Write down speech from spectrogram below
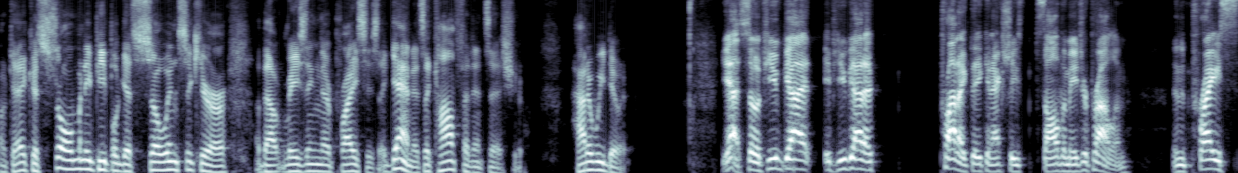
Okay. Because so many people get so insecure about raising their prices. Again, it's a confidence issue. How do we do it? Yeah. So, if you've got if you've got a product that can actually solve a major problem, then the price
